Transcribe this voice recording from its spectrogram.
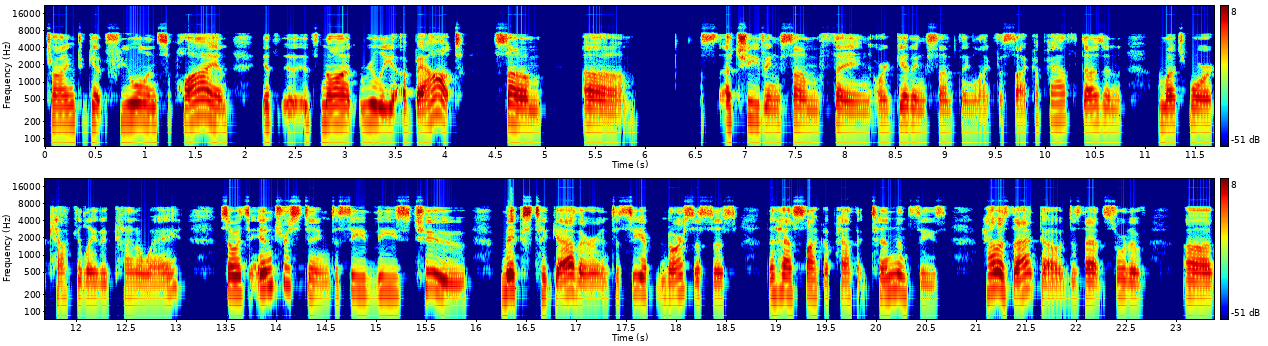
trying to get fuel and supply, and it's it's not really about some um, achieving something or getting something like the psychopath does in a much more calculated kind of way. So it's interesting to see these two mixed together and to see a narcissist that has psychopathic tendencies. How does that go? Does that sort of uh,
